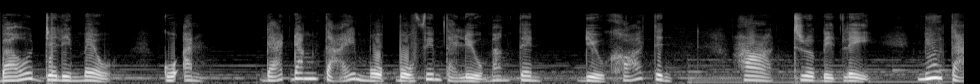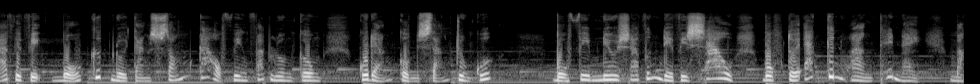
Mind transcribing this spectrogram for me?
Báo Daily Mail của Anh đã đăng tải một bộ phim tài liệu mang tên Điều khó tin Hard to Believe miêu tả về việc mổ cướp nội tạng sống các học viên Pháp Luân Công của Đảng Cộng sản Trung Quốc. Bộ phim nêu ra vấn đề vì sao một tội ác kinh hoàng thế này mà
